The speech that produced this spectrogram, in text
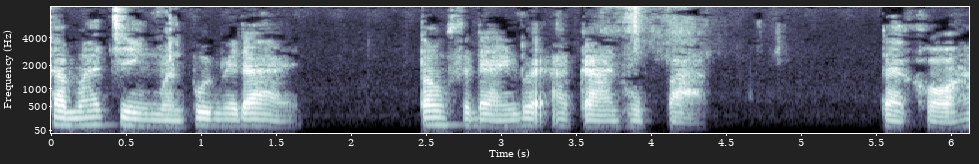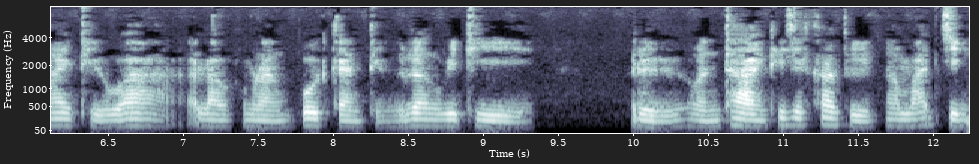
ธรรมะจริงมันพูดไม่ได้ ต้องแสดงด้วยอาการหุบปากแต่ขอให้ถือว่าเรากำลังพูดกันถึงเรื่องวิธี หรือหนทางที่จะเข้าถึงธรรมะจริง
